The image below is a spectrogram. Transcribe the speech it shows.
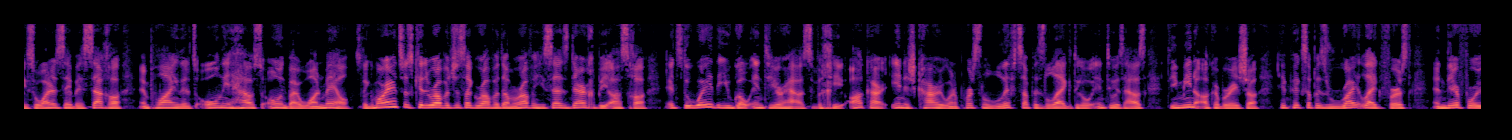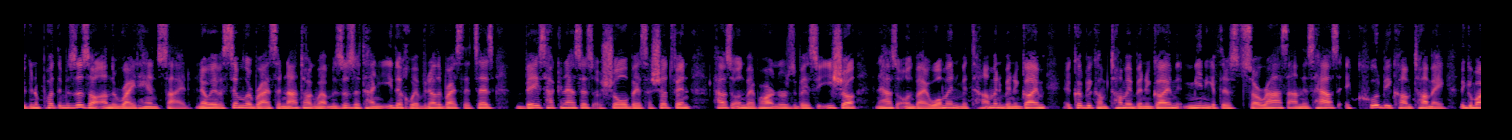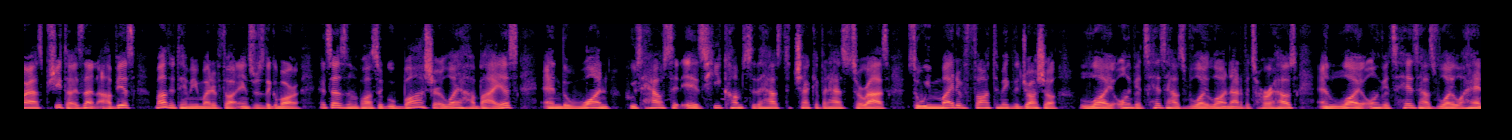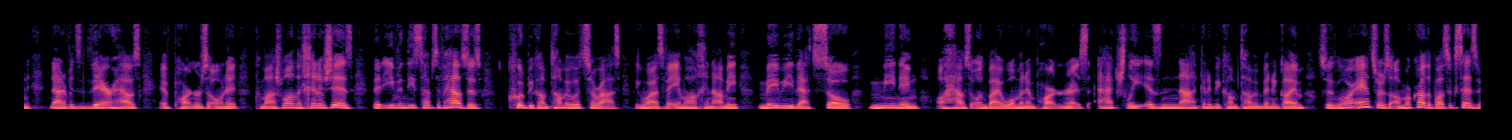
So why does it say beisecha, implying that it's only a house owned by one male? So the Gemara answers, Kid Rava, just like Rava Dam he says, derech ascha. It's the way that you go into your house. V'chi akar inish kari. When a person lifts up his leg to go into his house, dimina akar beresha. He picks up his right leg first, and therefore you're going to put the mezuzah on the right hand side. Now we have a similar brisa, not talking about mezuzah. Tanya idach. We have another brisa that says beis hakneses, a shol, beis hashutfin, house owned by partners, beis isha, and house owned by a woman. Mitamin ben It could become tame ben meaning if there's saras on this house, it could become tame. The Gemara asks Pshita, that obvious? Matutemi, you might have thought answers the Gemara. It says in the pasuk Ubasher loy habayas, and the one whose house it is, he comes to the house to check if it has tzaraz. So we might have thought to make the drasha loy only if it's his house, v'loy law, not if it's her house, and loy only if it's his house, v'loy lahen, not if it's their house, if partners own it. Kamashwan, the chiddush is that even these types of houses could become tummy with tzaraz. The Gemara says maybe that's so, meaning a house owned by a woman and partners actually is not going to become tummy ben So the Gemara answers, Amar the pasuk says,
